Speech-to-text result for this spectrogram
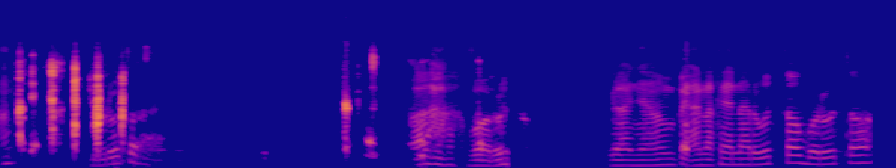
Hah? Boruto? Ah Boruto. Nggak nyampe anaknya Naruto Boruto.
